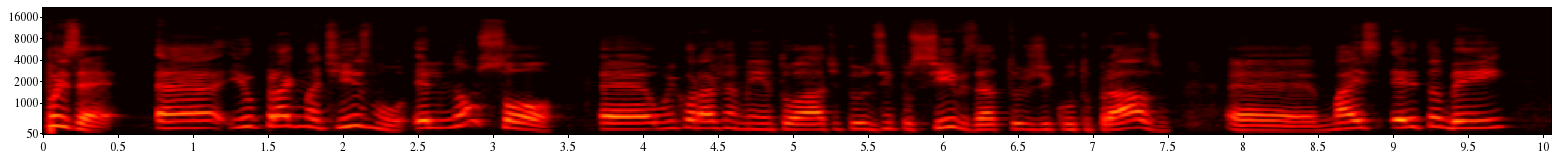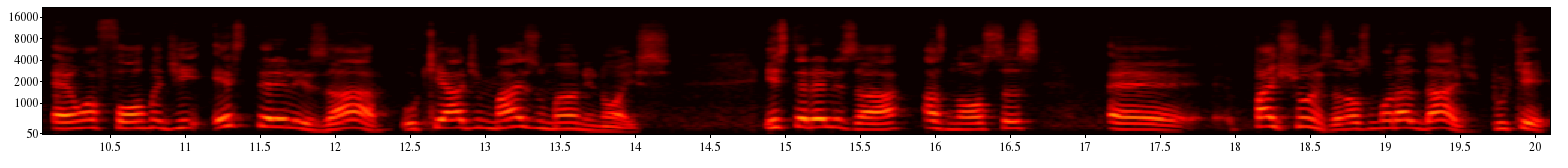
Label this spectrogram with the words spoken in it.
Pois é, é, e o pragmatismo, ele não só é um encorajamento a atitudes impossíveis, a atitudes de curto prazo, é, mas ele também é uma forma de esterilizar o que há de mais humano em nós. Esterilizar as nossas é, paixões, a nossa moralidade. Por quê?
